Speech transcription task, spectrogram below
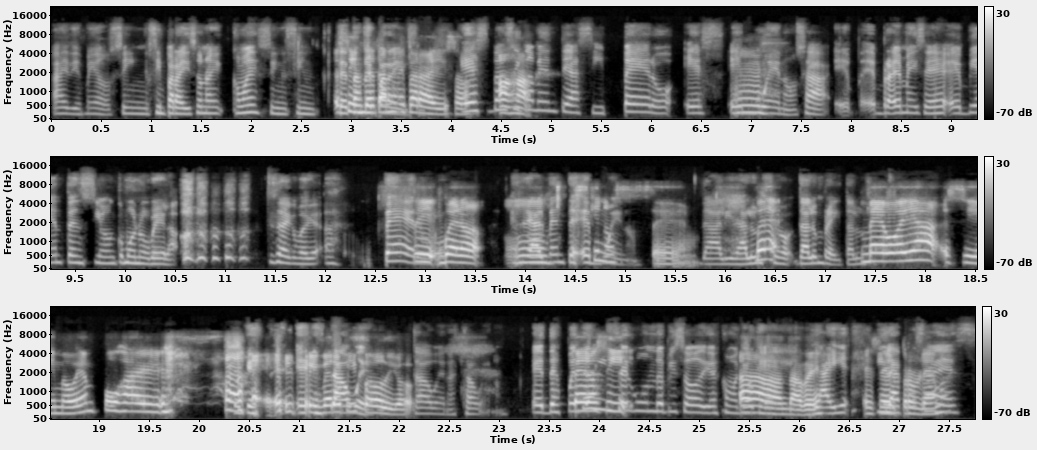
ay Dios mío, sin, sin paraíso no hay, ¿cómo es? Sin, sin Sin tetas hay tetas paraíso. paraíso. Es Ajá. básicamente así, pero es, es Mm. bueno. O sea, eh, eh, Brian me dice, es, es bien tensión como novela. Tú sabes, como que, ah. Pero Sí, bueno, mm, realmente es es que no bueno. sé. dale, dale un, Bueno, show- dale un break, dale un me voy a, sí, me voy a empujar el eh, primer está bueno, episodio. está bueno, está bueno. Eh, después Pero del sí, segundo episodio es como que, ok, anda, y ve, ahí, ese y es el la cosa problema. es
